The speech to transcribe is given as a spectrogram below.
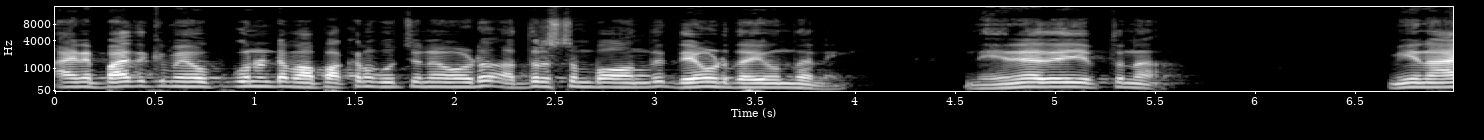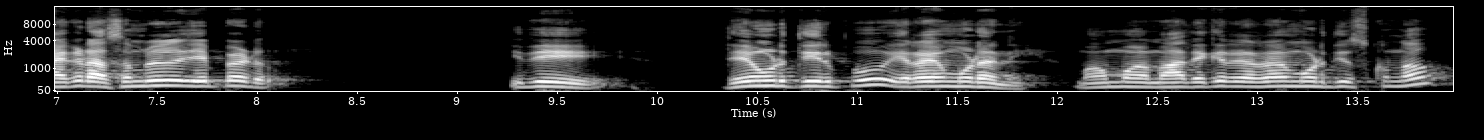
ఆయన బాధ్యతకి మేము ఒప్పుకుంటే మా పక్కన కూర్చునేవాడు అదృష్టం బాగుంది దేవుడు దయ ఉందని. నేనే అదే చెప్తున్నా. మీ నాయకుడు అసెంబ్లీలో చెప్పాడు ఇది దేవుడి తీర్పు ఇరవై మూడు అని మా మా దగ్గర ఇరవై మూడు తీసుకున్నావు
